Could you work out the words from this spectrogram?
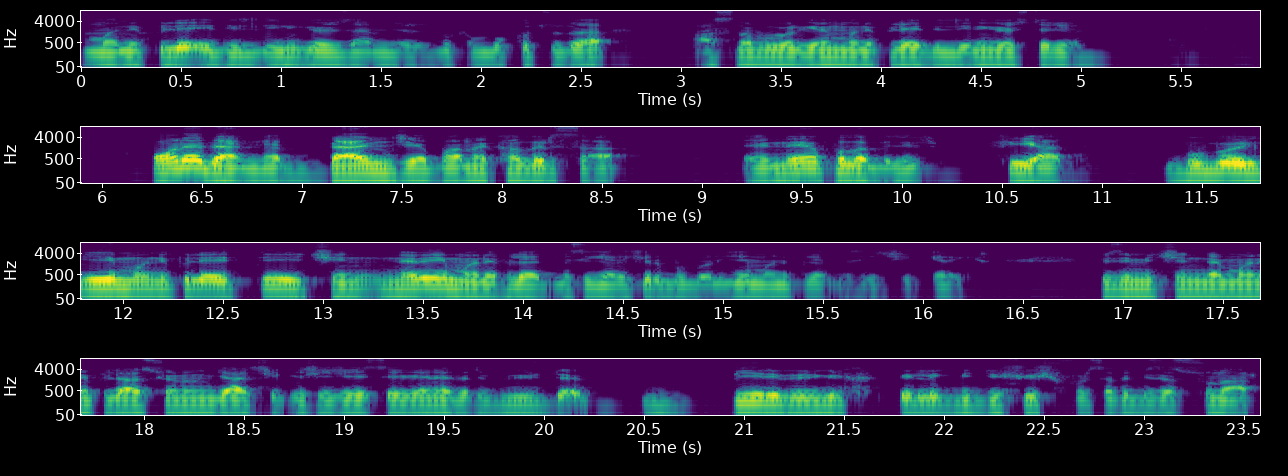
manipüle edildiğini gözlemliyoruz. Bakın bu kutuda aslında bu bölgenin manipüle edildiğini gösteriyor. O nedenle bence bana kalırsa e, ne yapılabilir? Fiyat bu bölgeyi manipüle ettiği için nereyi manipüle etmesi gerekir? Bu bölgeyi manipüle etmesi için gerekir. Bizim için de manipülasyonun gerçekleşeceği seviye nedir? %1,41'lik bir düşüş fırsatı bize sunar.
